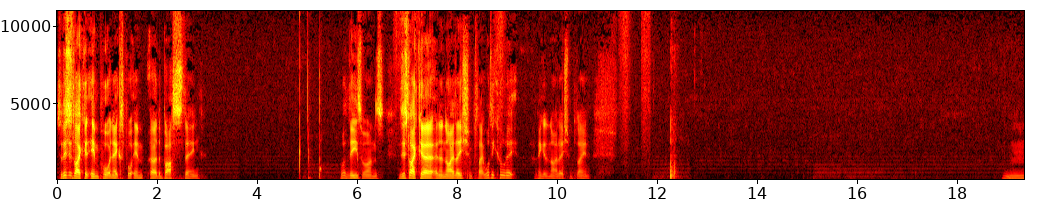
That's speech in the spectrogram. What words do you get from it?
So this is like an import and export in uh, the bus thing. What are these ones? Is this like a, an annihilation plane? What do they call it? I think an annihilation plane. Hmm.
